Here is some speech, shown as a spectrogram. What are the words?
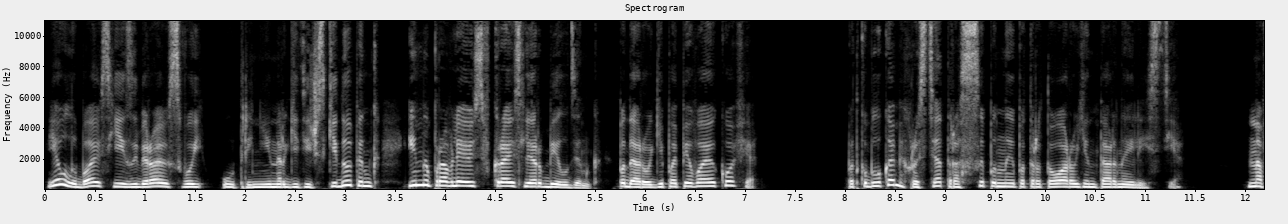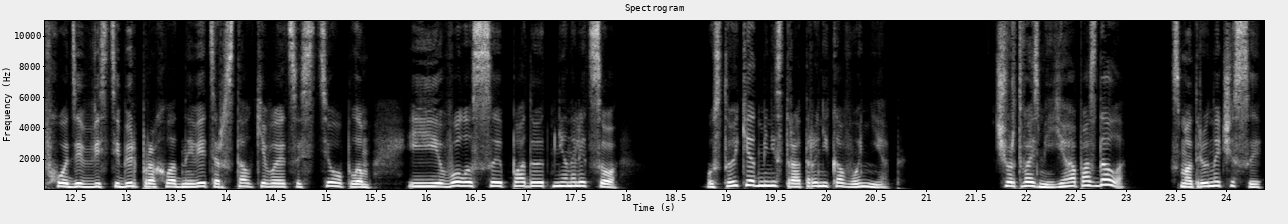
Я улыбаюсь ей, забираю свой утренний энергетический допинг и направляюсь в Крайслер Билдинг, по дороге попивая кофе. Под каблуками хрустят рассыпанные по тротуару янтарные листья. На входе в вестибюль прохладный ветер сталкивается с теплым, и волосы падают мне на лицо. У стойки администратора никого нет. Черт возьми, я опоздала. Смотрю на часы.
